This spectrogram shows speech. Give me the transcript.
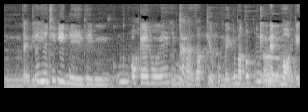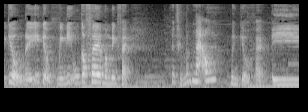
ừ, Tại vì- tất nhiên check in thì thì cũng ok thôi ấy, ừ, nhưng chắc mà là do kiểu của mình nhưng mà tôi cũng bị Ừ. mệt mỏi cái kiểu đấy kiểu mình đi uống cà phê mà mình phải mình phải mất não chứ mình kiểu phải thì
